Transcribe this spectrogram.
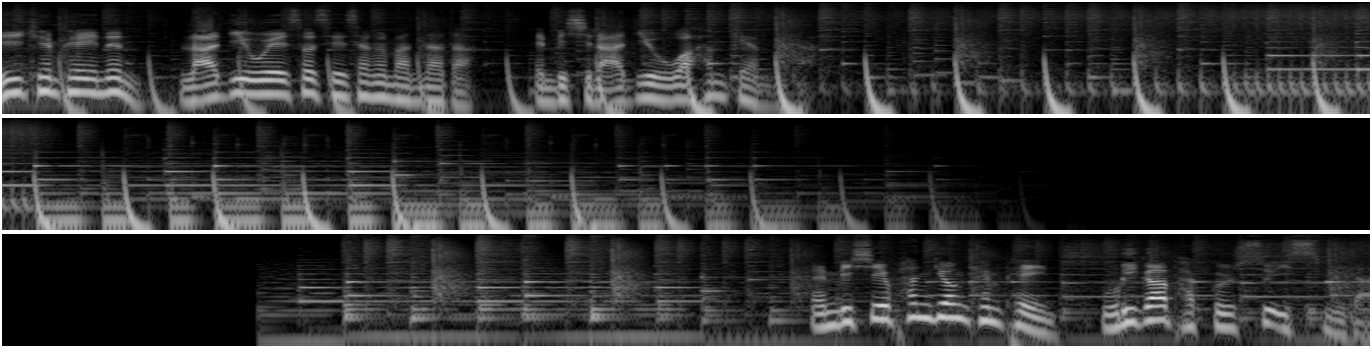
이 캠페인은 라디오에서 세상을 만나다 MBC 라디오와 함께합니다. MBC 환경 캠페인 우리가 바꿀 수 있습니다.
